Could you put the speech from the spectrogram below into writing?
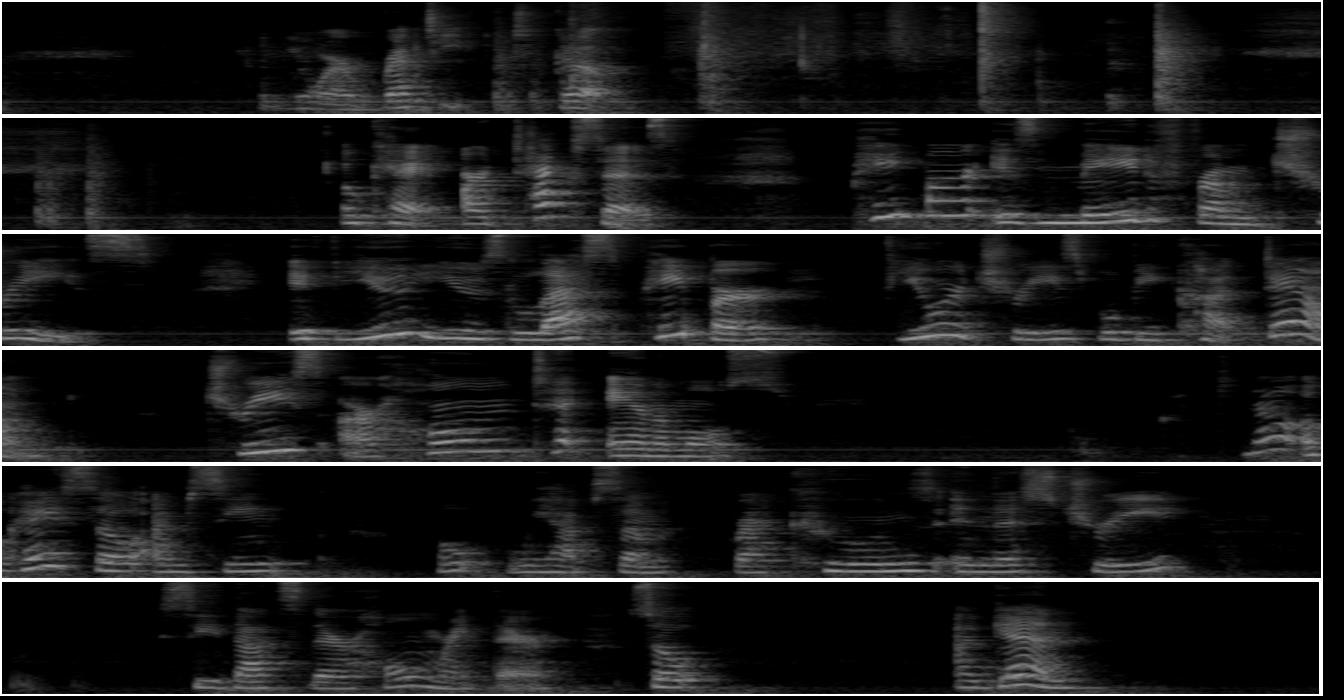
You are ready to go. Okay, our text says, paper is made from trees. If you use less paper, fewer trees will be cut down. Trees are home to animals. Good to know. Okay, so I'm seeing, oh, we have some raccoons in this tree. See, that's their home right there. So again,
